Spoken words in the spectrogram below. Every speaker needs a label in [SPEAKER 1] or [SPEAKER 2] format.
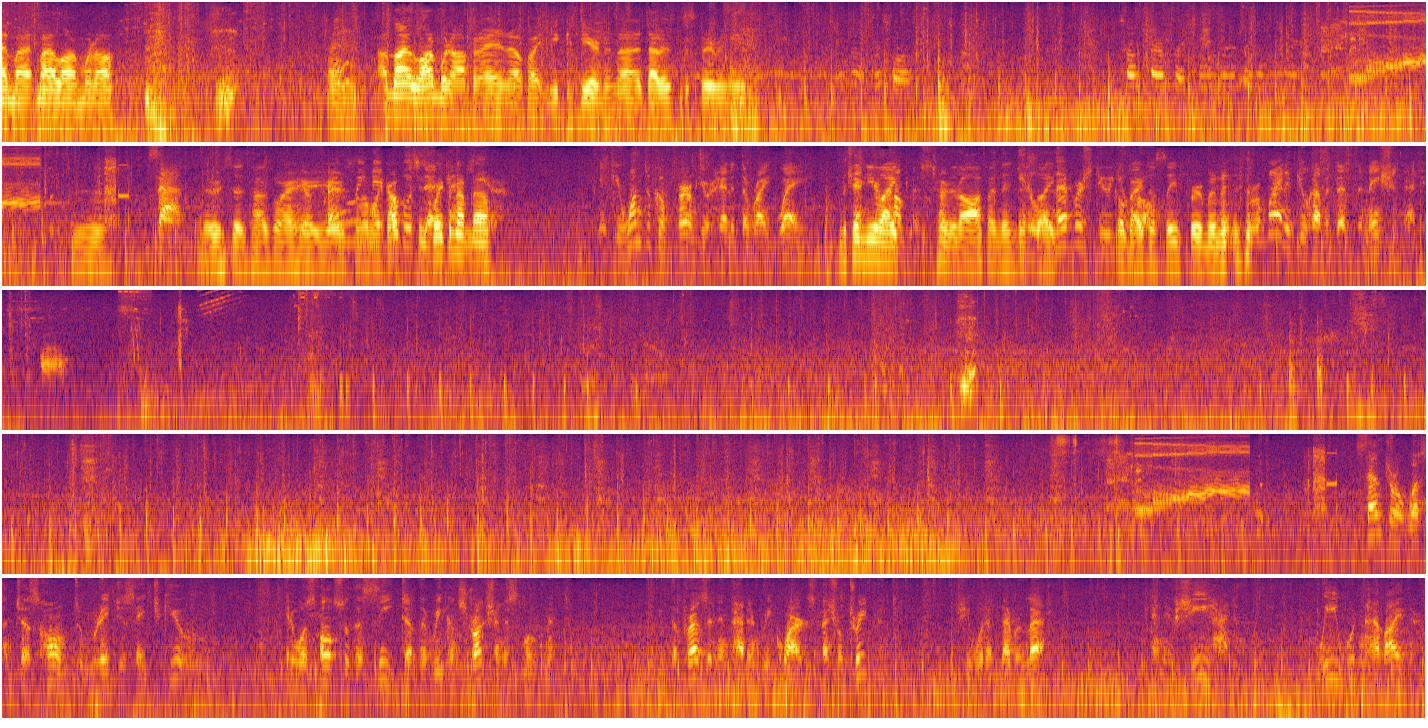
[SPEAKER 1] had my, my alarm went off. And uh, my alarm went off and I didn't know if I, you could hear it or not. I thought it was disturbing you.
[SPEAKER 2] Sometimes I can't
[SPEAKER 1] Yeah.
[SPEAKER 3] Sam,
[SPEAKER 1] There's sometimes where I hear
[SPEAKER 3] your
[SPEAKER 1] yours and I'm like, oh, she's waking up now.
[SPEAKER 3] here. If you want to confirm you're headed the right way,
[SPEAKER 1] But then you like
[SPEAKER 3] compass.
[SPEAKER 1] turn it off and then just
[SPEAKER 3] It'll
[SPEAKER 1] like go back
[SPEAKER 3] wrong,
[SPEAKER 1] to sleep for a minute.
[SPEAKER 3] provided you have a destination that is. Central wasn't just home to Bridges HQ. It was also the seat of the Reconstructionist movement. If the president hadn't required special treatment, she would have never left. And if she hadn't, we wouldn't have either.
